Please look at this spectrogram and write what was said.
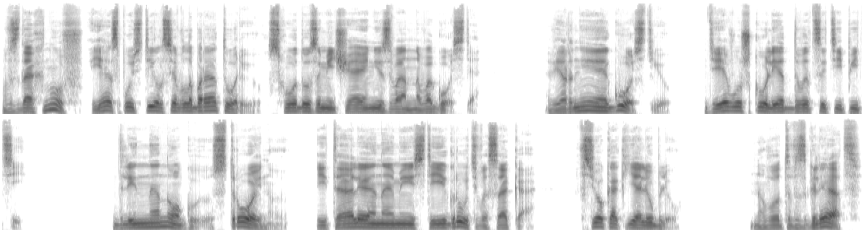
Вздохнув, я спустился в лабораторию, сходу замечая незваного гостя. Вернее, гостью, девушку лет 25. Длинноногую, стройную, Италия на месте и грудь высока. Все, как я люблю. Но вот взгляд...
